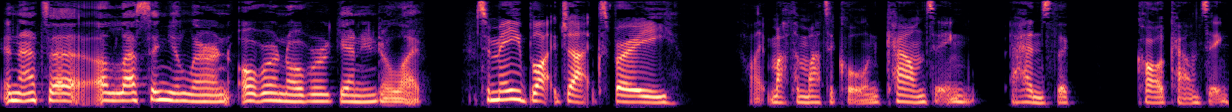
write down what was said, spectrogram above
And that's a, a lesson you learn over and over again in your life. To me, blackjack's very like mathematical and counting, hence the card counting.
